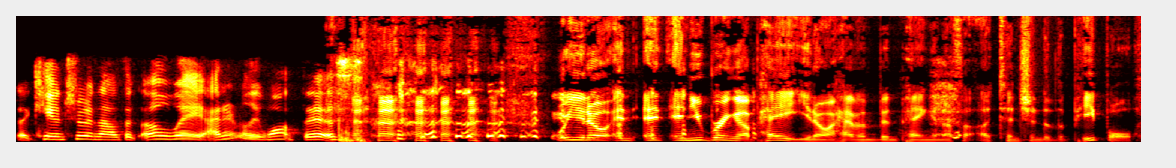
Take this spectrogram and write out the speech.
that came true and I was like, oh wait, I didn't really want this. well, you know, and, and, and, you bring up, hey, you know, I haven't been paying enough attention to the people.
